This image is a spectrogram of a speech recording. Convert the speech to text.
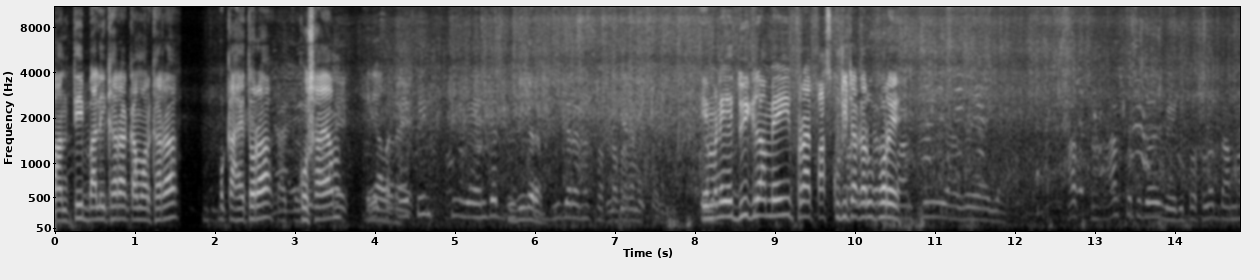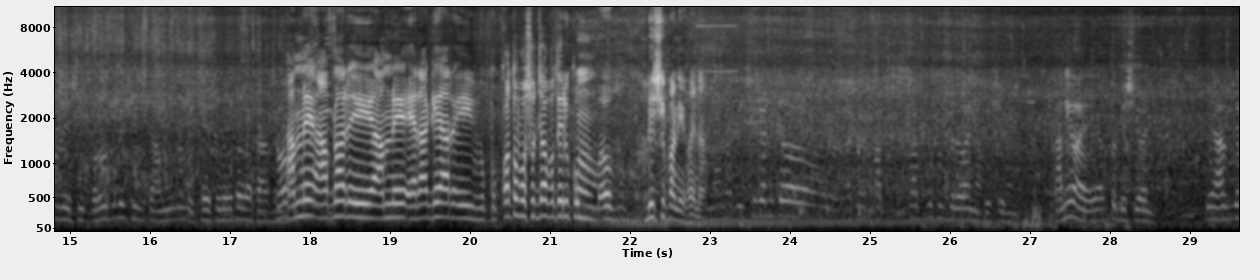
বান্তি বালিখারা। কামারখারা কাহেতরা কোষায়াম কথা এই মানে এই দুই গ্রামেই প্রায় পাঁচ কোটি টাকার উপরে। আপনি আপনার এই আপনি এর আগে আর এই কত বছর যাবত এরকম বেশি পানি হয় না বেশি পানি তো হয় না বেশি পানি বেশি হয় না আজকে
